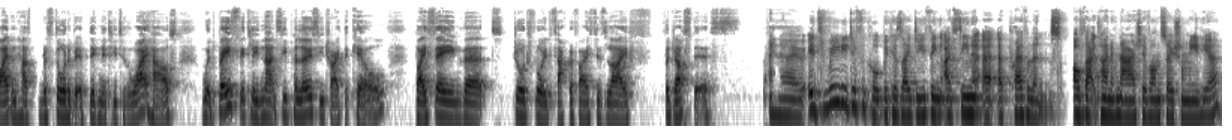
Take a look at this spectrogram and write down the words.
Biden has restored a bit of dignity to the White House, which basically Nancy Pelosi tried to kill by saying that George Floyd sacrificed his life for justice. I know it's really difficult because I do think I've seen a, a, prevalence of that kind of narrative on social media.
